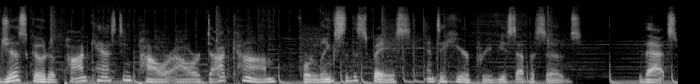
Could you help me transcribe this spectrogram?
Just go to podcastingpowerhour.com for links to the space and to hear previous episodes. That's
